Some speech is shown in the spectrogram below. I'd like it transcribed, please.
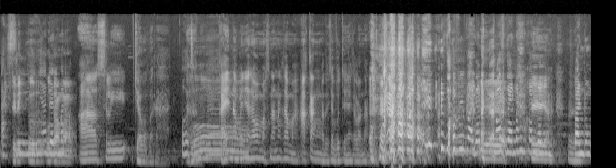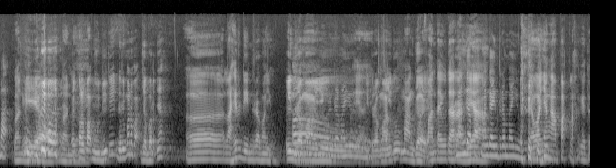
Aslinya Direktur dari utama. mana, Asli Jawa Barat. Oh, Jawa. Kayak namanya sama Mas Nanang sama Akang kata sebutnya kalau Nanang. Tapi Pak dan Mas Danang bukan dari Bandung, Pak. Bandung. Iya. Bandung. Eh, kalau Pak Budi ini dari mana Pak Jabarnya? Eh, lahir di Indramayu, Indramayu. Oh, Indramayu. Iya, Indramayu itu Mangga ya. pantai utara. Mangga, Pak, ya. Mangga Indramayu. Jawanya ngapak lah gitu.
